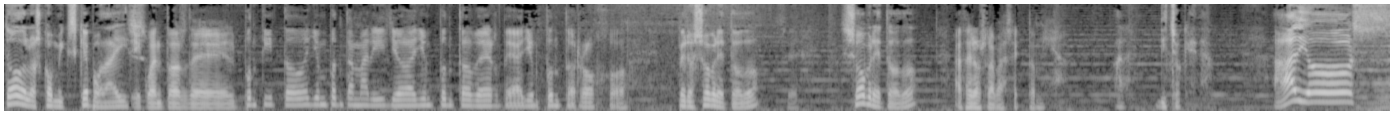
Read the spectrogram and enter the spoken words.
todos los cómics que podáis. Y cuentos del puntito, hay un punto amarillo, hay un punto verde, hay un punto rojo. Pero sobre todo, Sí. sobre todo, Haceros la vasectomía. ala, dicho queda. ¡Adiós!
